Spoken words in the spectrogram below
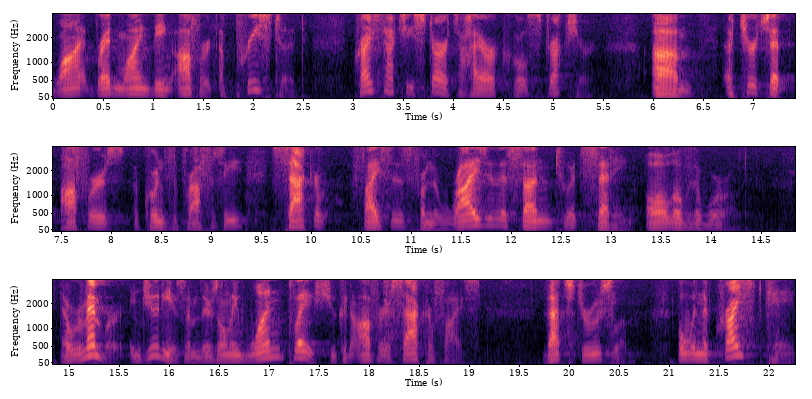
wine, bread and wine being offered, a priesthood. Christ actually starts a hierarchical structure. Um, a church that offers, according to the prophecy, sacrifices from the rising of the sun to its setting all over the world. Now remember, in Judaism, there's only one place you can offer a sacrifice. That's Jerusalem. But when the Christ came,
